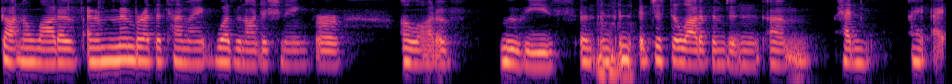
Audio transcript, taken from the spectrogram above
gotten a lot of i remember at the time i wasn't auditioning for a lot of movies and, and, and just a lot of them didn't um hadn't I, I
